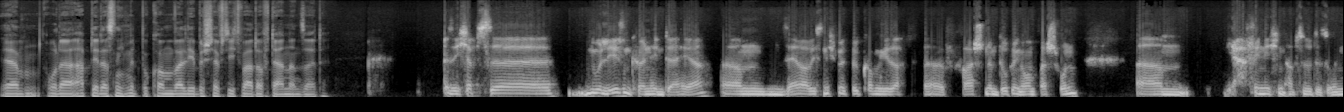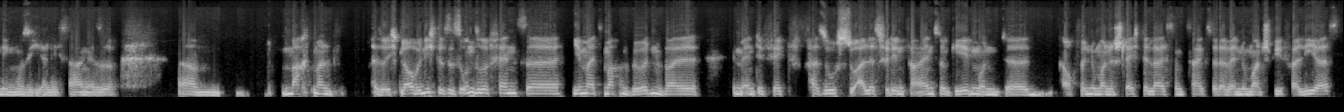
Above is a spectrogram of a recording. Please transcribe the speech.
Ähm, oder habt ihr das nicht mitbekommen, weil ihr beschäftigt wart auf der anderen Seite? Also ich habe es äh, nur lesen können hinterher. Ähm, selber habe ich es nicht mitbekommen. Wie gesagt, äh, war schon im Dopingraum verschwunden. Ähm, ja, finde ich ein absolutes Unding, muss ich ehrlich sagen. Also ähm, macht man also ich glaube nicht, dass es unsere Fans äh, jemals machen würden, weil im Endeffekt versuchst du alles für den Verein zu geben und äh, auch wenn du mal eine schlechte Leistung zeigst oder wenn du mal ein Spiel verlierst,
